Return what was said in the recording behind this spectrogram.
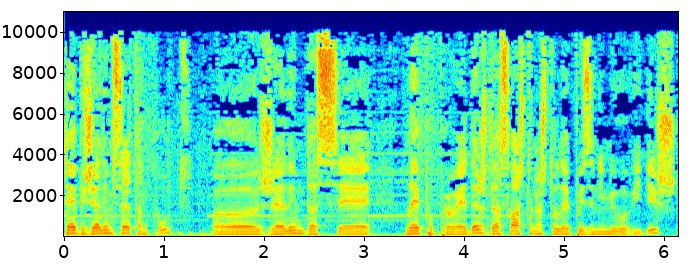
Tebi želim sretan put. Uh, želim da se lepo provedeš, da svašta nešto lepo i zanimljivo vidiš,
